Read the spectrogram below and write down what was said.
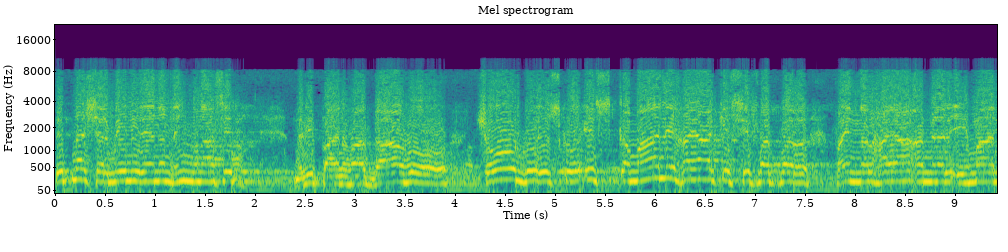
اتنا شرمیلی رہنا نہیں مناسب۔ نبی پائنوا دا ہو چھوڑ دو اس کو۔ اس کمال حیا کی صفت پر فائن الحیا امن ایمان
